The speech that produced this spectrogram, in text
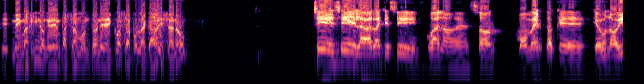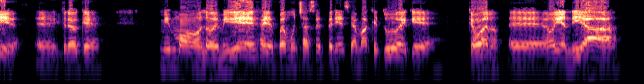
eh, me imagino que deben pasar montones de cosas por la cabeza, ¿no? Sí, sí, la verdad que sí. Bueno, son momentos que, que uno vive. Eh, Creo que mismo lo de mi vieja y después muchas experiencias más que tuve que, que bueno, eh, hoy en día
